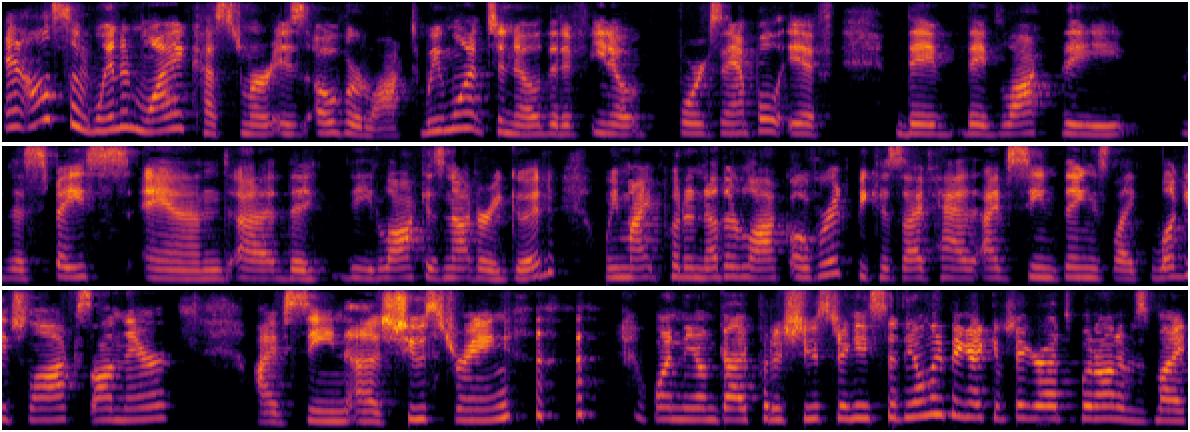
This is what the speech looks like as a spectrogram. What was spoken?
and also when and why a customer is overlocked. We want to know that if, you know, for example, if they've they've locked the the space and uh, the the lock is not very good, we might put another lock over it because I've had I've seen things like luggage locks on there. I've seen a shoestring one young guy put a shoestring. He said the only thing I could figure out to put on it was my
